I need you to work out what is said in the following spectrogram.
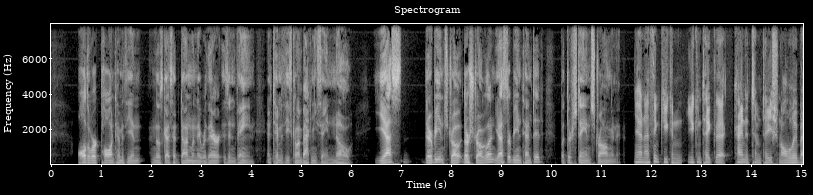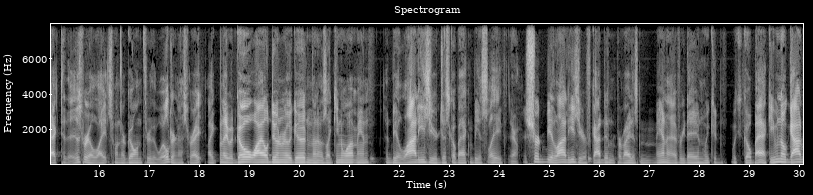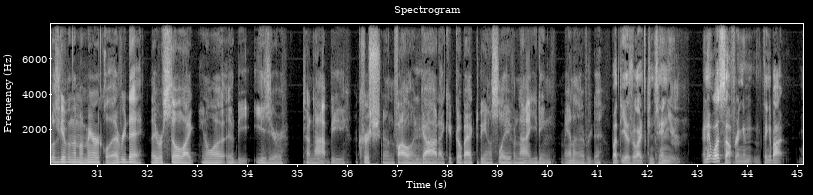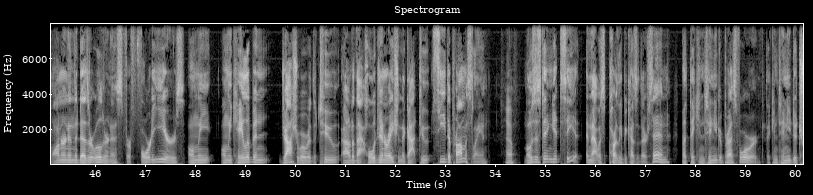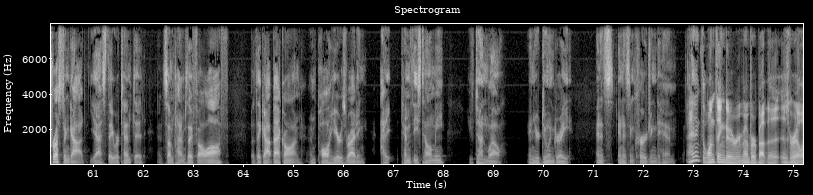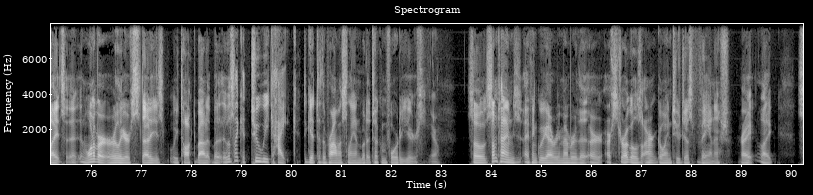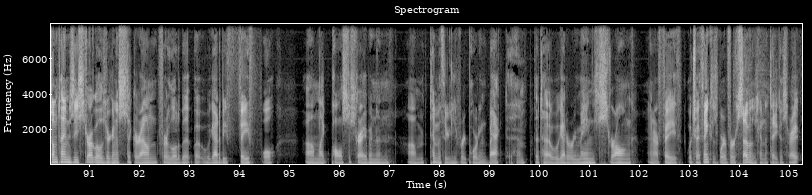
all the work paul and timothy and, and those guys had done when they were there is in vain and timothy's coming back and he's saying no yes they're being stro- they're struggling yes they're being tempted but they're staying strong in it Yeah, and I think you can you can take that kind of temptation all the way back to the Israelites when they're going through the wilderness, right? Like they would go a while doing really good, and then it was like, you know what, man, it'd be a lot easier to just go back and be a slave. yeah It sure would be a lot easier if God didn't provide us manna every day, and we could we could go back, even though God was giving them a miracle every day. They were still like, you know what, it would be easier to not be a Christian and following mm-hmm. God. I could go back to being a slave and not eating manna every day. but the israelites continued and it was suffering and think about wandering in the desert wilderness for 40 years only only caleb and joshua were the two out of that whole generation that got to see the promised land Yeah. Moses didn't get to see it. And that was partly because of their sin, but they continued to press forward. They continued to trust in God. Yes, they were tempted and sometimes they fell off, but they got back on. And Paul here is writing, I Timothy's telling me you've done well and you're doing great. And it's and it's encouraging to him. I think the one thing to remember about the Israelites uh, in one of our earlier studies, we talked about it, but it was like a two week hike to get to the promised land, but it took them 40 years. Yeah. So sometimes I think we got to remember that our, our struggles aren't going to just vanish, right? Like sometimes these struggles are going to stick around for a little bit, but we got to be faithful, um, like Paul's describing and um, Timothy's reporting back to him that uh, we got to remain strong in our faith, which I think is where verse 7 is going to take us, right?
